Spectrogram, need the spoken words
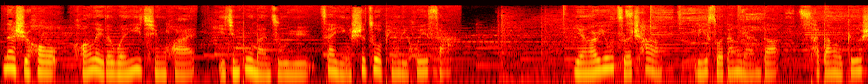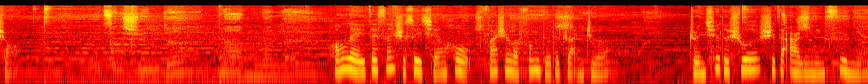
那时候，黄磊的文艺情怀已经不满足于在影视作品里挥洒。演而优则唱，理所当然的，他当了歌手。黄磊在三十岁前后发生了风格的转折，准确的说是在二零零四年。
